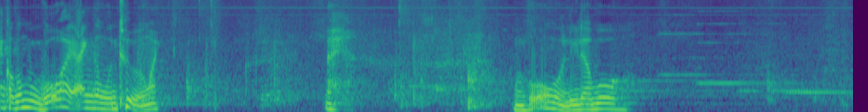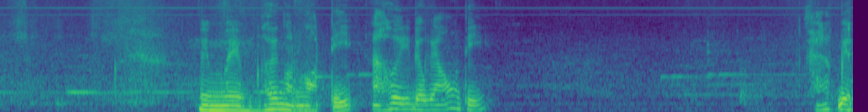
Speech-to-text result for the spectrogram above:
Em có cái mùi gỗ này anh có muốn thử không anh? Đây. Mùi gỗ của Lilabo. Mềm mềm, hơi ngọt ngọt tí. À hơi béo béo một tí. Khá đặc biệt.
